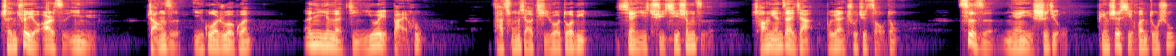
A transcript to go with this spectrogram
臣却有二子一女，长子已过弱冠。恩荫了锦衣卫百户，他从小体弱多病，现已娶妻生子，常年在家不愿出去走动。次子年已十九，平时喜欢读书，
